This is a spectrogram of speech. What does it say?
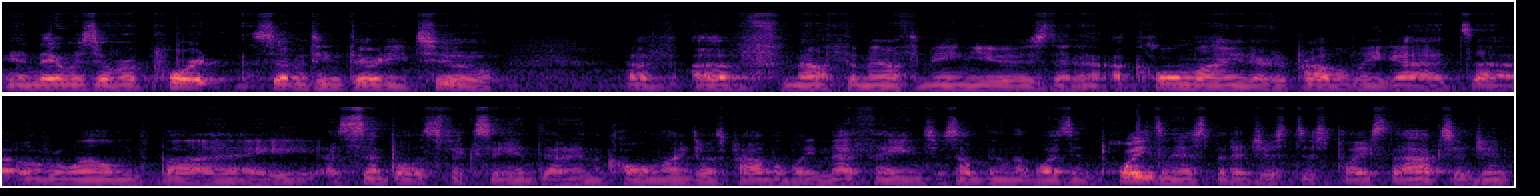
And there was a report, 1732, of, of mouth-to-mouth being used, and a, a coal miner who probably got uh, overwhelmed by a simple asphyxiant down in the coal mine. It was probably methane, so something that wasn't poisonous, but it just displaced the oxygen.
